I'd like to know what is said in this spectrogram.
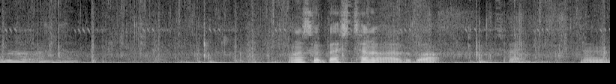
They were alright now. Honestly, best tenor I ever got. Yeah.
